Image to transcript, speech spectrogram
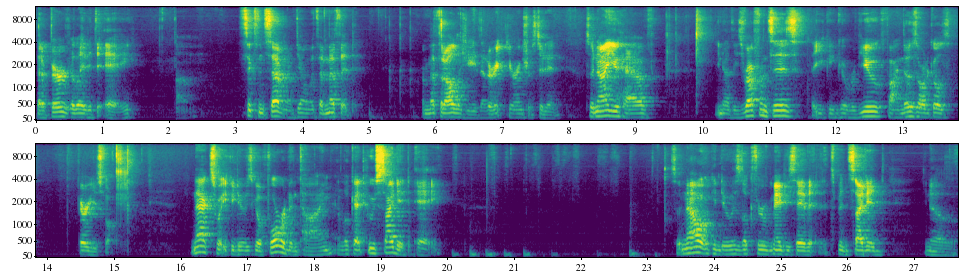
that are very related to A. Um, 6 and 7 are dealing with a method or methodology that are, you're interested in. So now you have you know, these references that you can go review, find those articles, very useful. Next, what you can do is go forward in time and look at who cited A. So now what we can do is look through, maybe say that it's been cited, you know,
